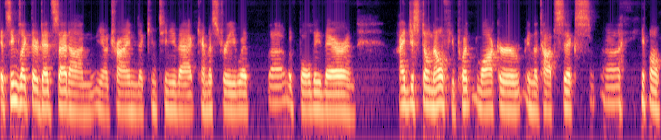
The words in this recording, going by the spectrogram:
it seems like they're dead set on you know trying to continue that chemistry with uh, with Boldy there and I just don't know if you put Walker in the top six. Uh, you know,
